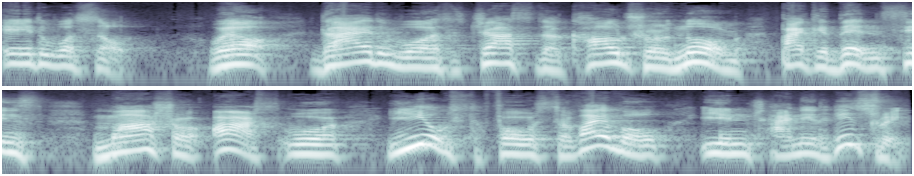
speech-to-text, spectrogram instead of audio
it was so. Well, that was just the cultural norm back then since martial arts were used for survival in Chinese history.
